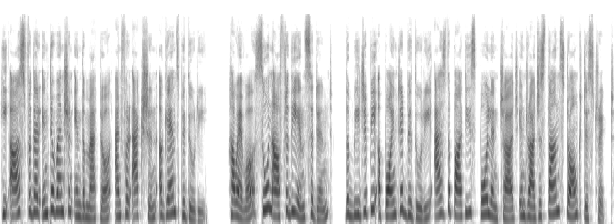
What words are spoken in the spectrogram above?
He asked for their intervention in the matter and for action against Bidhuri. However, soon after the incident, the BJP appointed Bidhuri as the party's poll in charge in Rajasthan's Tonk district.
